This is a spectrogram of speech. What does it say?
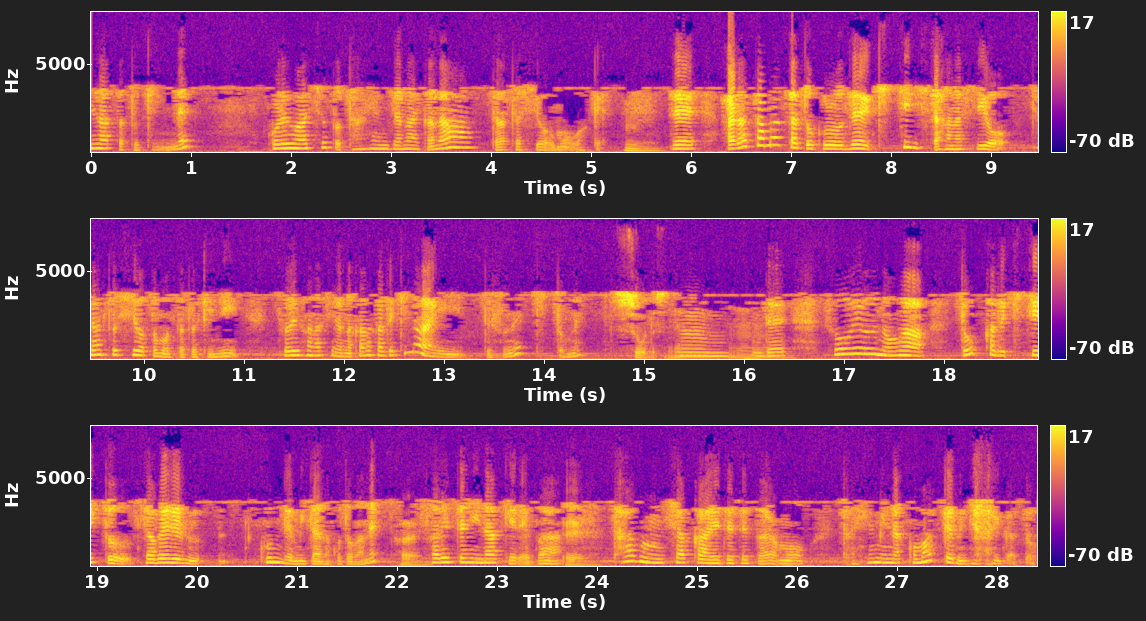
になった時にね、これはちょっと大変じゃないかなって私は思うわけ。うん、で、改まったところできっちりした話をちゃんとしようと思った時に、そういう話がなかなかできないですね、きっとね。そうですね。うん、で、そういうのがどっかできちっと喋れる訓練みたいなことがね、はい、されていなければ、ええ、多分社会出てからも大変みんな困ってるんじゃないかと。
